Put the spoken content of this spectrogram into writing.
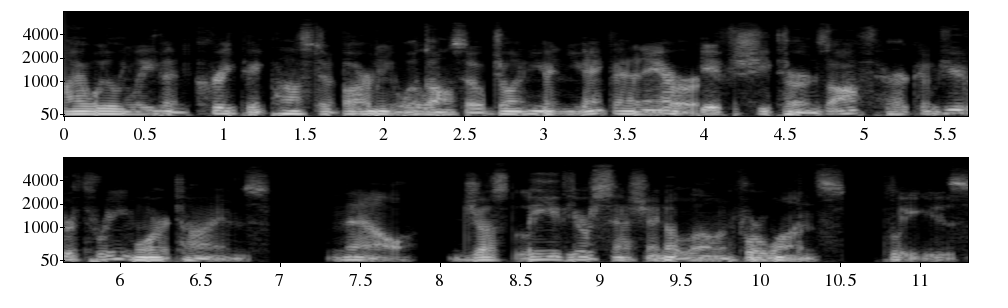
I will leave and Creepypasta Barney will also join Yin Yang Fan error if she turns off her computer three more times. Now, just leave your session alone for once, please.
